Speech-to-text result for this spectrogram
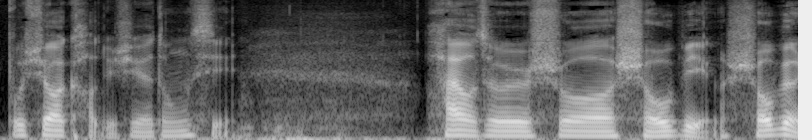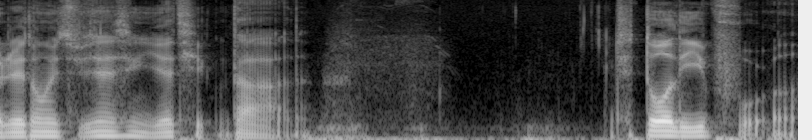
不需要考虑这些东西。还有就是说手柄，手柄这东西局限性也挺大的，这多离谱啊！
